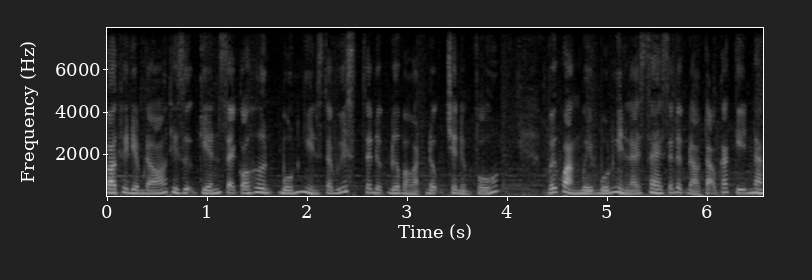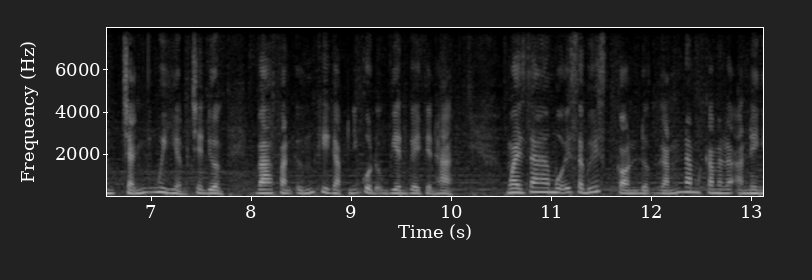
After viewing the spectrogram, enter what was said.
Vào thời điểm đó thì dự kiến sẽ có hơn 4.000 xe buýt sẽ được đưa vào hoạt động trên đường phố. Với khoảng 14.000 lái xe sẽ được đào tạo các kỹ năng tránh những nguy hiểm trên đường và phản ứng khi gặp những cổ động viên gây phiền hà. Ngoài ra, mỗi xe buýt còn được gắn 5 camera an ninh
